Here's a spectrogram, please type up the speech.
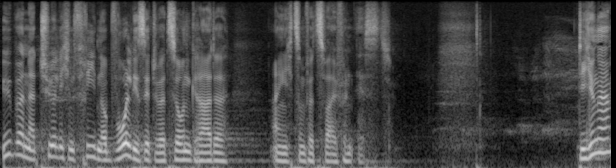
übernatürlichen Frieden, obwohl die Situation gerade eigentlich zum Verzweifeln ist. Die Jünger,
